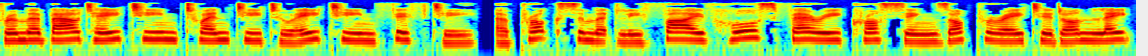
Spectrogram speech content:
From about 1820 to 1850, approximately five horse ferry crossings operated on Lake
